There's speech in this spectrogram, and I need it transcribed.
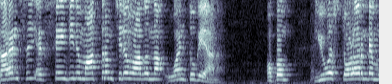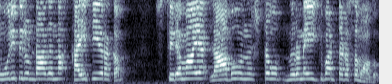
കറൻസി എക്സ്ചേഞ്ചിന് മാത്രം ചിലവാകുന്ന വൻ തുകയാണ് ഒപ്പം യു എസ് ഡോളറിന്റെ മൂല്യത്തിലുണ്ടാകുന്ന കയറ്റിയിറക്കം സ്ഥിരമായ ലാഭവും നഷ്ടവും നിർണയിക്കുവാൻ തടസ്സമാകും.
